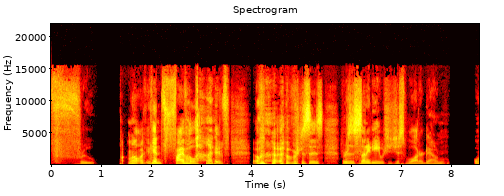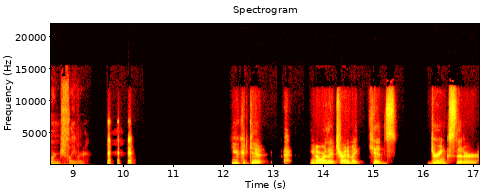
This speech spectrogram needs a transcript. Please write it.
fruit. Well, again, five alive versus versus Sunny D, which is just watered down orange flavor. you could get, you know, where they try to make kids drinks that are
